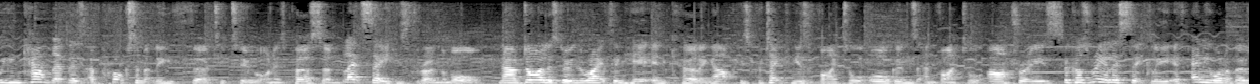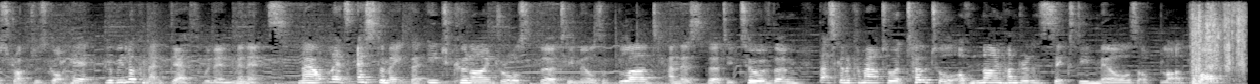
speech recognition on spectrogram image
we can count that there's approximately 32 on his person. Let's say he's thrown them all. Now Doyle is doing the right thing here in curling up. He's protecting his vital organs and vital arteries because realistically, if any one of those structures got hit, you'll be looking at death within minutes. Now let's estimate that each kunai draws 30 mils of blood and there's 32 of them. That's going to come out to a total of 960 mils of blood lost.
